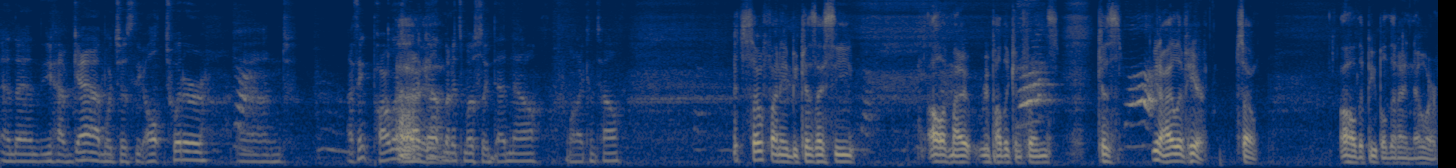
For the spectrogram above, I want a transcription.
and then you have Gab, which is the alt Twitter, and I think Parler's Oh, back yeah. up, but it's mostly dead now, from what I can tell. It's so funny because I see all of my Republican friends, because you know I live here, so all the people that I know are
